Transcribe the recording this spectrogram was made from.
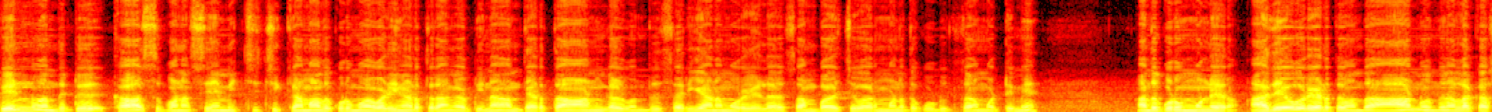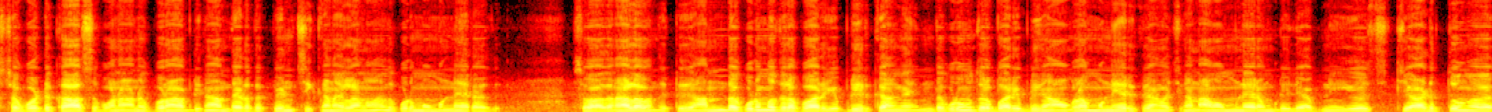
பெண் வந்துட்டு காசு பணம் சேமித்து சிக்கனமாக அந்த குடும்பம் வழி நடத்துகிறாங்க அப்படின்னா அந்த இடத்த ஆண்கள் வந்து சரியான முறையில் சம்பாதிச்சு வருமானத்தை கொடுத்தா மட்டுமே அந்த குடும்பம் முன்னேறும். அதே ஒரு இடத்த வந்து ஆண் வந்து நல்லா கஷ்டப்பட்டு காசு பணம் அனுப்புகிறான் அப்படின்னா அந்த இடத்த பெண் சிக்கனம் இல்லாமல் அந்த குடும்பம் முன்னேறாது. ஸோ அதனால் வந்துட்டு அந்த குடும்பத்தில் பாரு எப்படி இருக்காங்க இந்த குடும்பத்தில் பாரு எப்படி இருக்காங்க அவங்களாம் முன்னேறிக்கிறாங்க இருக்காங்க வச்சுக்க முன்னேற முடியல அப்படின்னு யோசித்து அடுத்தவங்க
